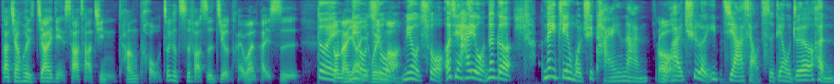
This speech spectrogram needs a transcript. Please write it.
大家会加一点沙茶进汤头，这个吃法是只有台湾还是东南亚也会吗？没有错，而且还有那个那天我去台南，哦、我还去了一家小吃店，我觉得很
